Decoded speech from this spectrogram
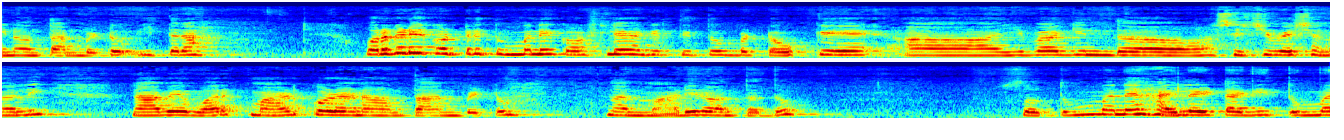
ಏನು ಅಂತ ಅಂದ್ಬಿಟ್ಟು ಈ ಥರ ಹೊರಗಡೆ ಕೊಟ್ಟರೆ ತುಂಬಾ ಕಾಸ್ಟ್ಲಿ ಆಗಿರ್ತಿತ್ತು ಬಟ್ ಓಕೆ ಇವಾಗಿಂದ ಸಿಚುವೇಶನಲ್ಲಿ ನಾವೇ ವರ್ಕ್ ಮಾಡ್ಕೊಳ್ಳೋಣ ಅಂತ ಅಂದ್ಬಿಟ್ಟು ನಾನು ಮಾಡಿರೋ ಅಂಥದ್ದು. ಸೊ ತುಂಬಾ ಹೈಲೈಟ್ ಆಗಿ ತುಂಬಾ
